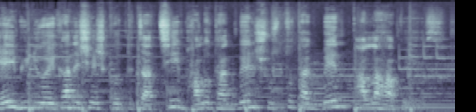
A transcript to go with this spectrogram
এই ভিডিও এখানে শেষ করতে চাচ্ছি। ভালো থাকবেন, সুস্থ থাকবেন। আল্লাহ হাফেজ।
